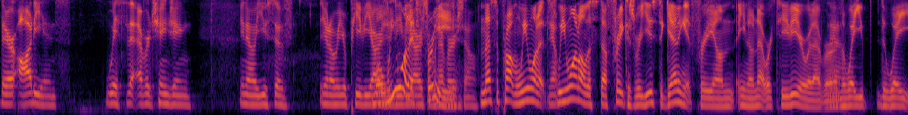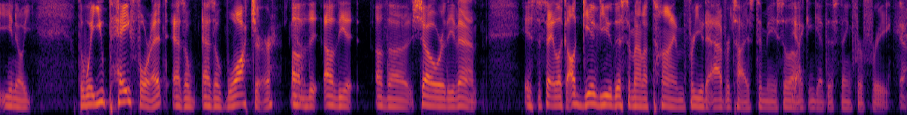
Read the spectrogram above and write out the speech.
their audience with the ever changing you know use of you know your PVRs Well, we and want DVRs it free, whatever so and that's the problem. We want it. Yep. We want all this stuff free because we're used to getting it free on you know network TV or whatever. Yeah. And the way you the way you know the way you pay for it as a as a watcher of the of the of the show or the event is to say, look, I'll give you this amount of time for you to advertise to me so that Yeah. I can get this thing for free. Yeah.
